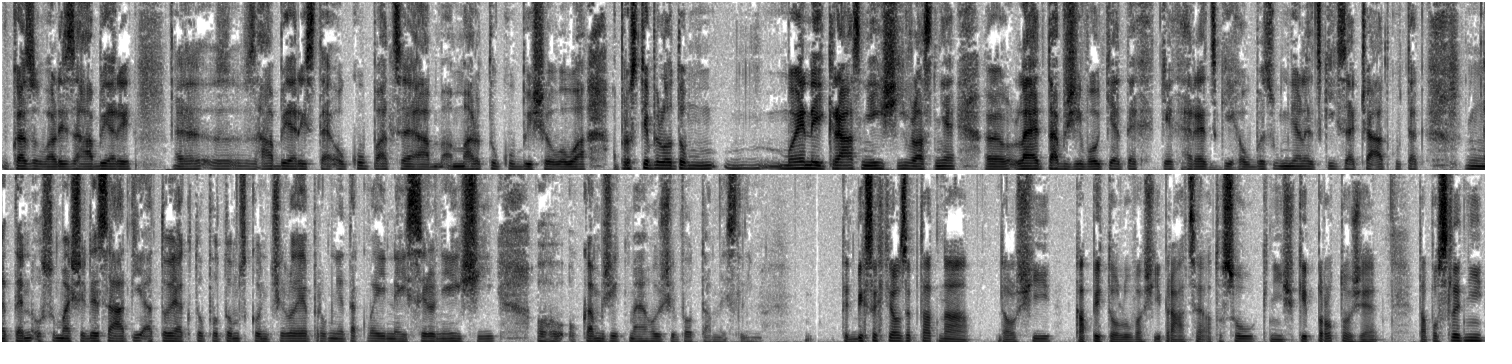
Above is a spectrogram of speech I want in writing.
ukazovali záběry, eh, záběry z té okupace a, a Martu Kubišovou a, a prostě bylo to moje nejkrásnější vlastně eh, léta v životě těch, těch hereckých a vůbec uměleckých začátků, tak mm, ten 68. a to, jak to potom skončilo, je pro mě takový nejsilnější okamžik mého života, myslím. Teď bych se chtěl zeptat na další kapitolu vaší práce a to jsou knížky, protože ta poslední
